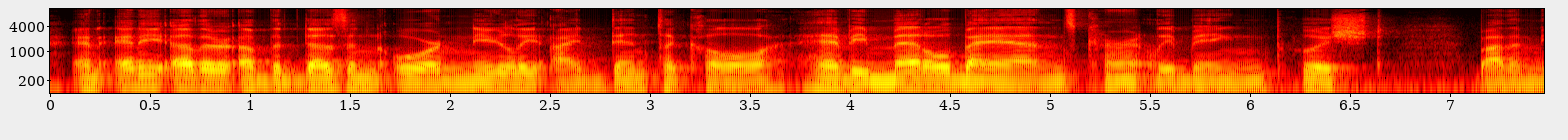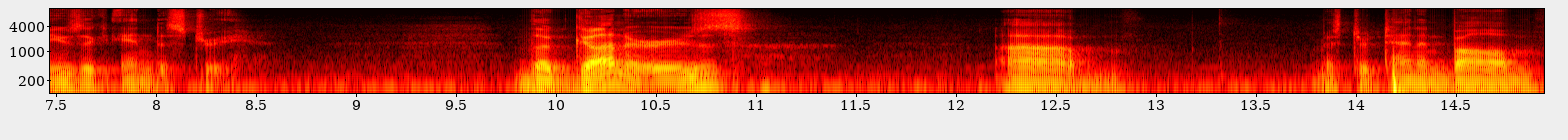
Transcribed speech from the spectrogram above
and any other of the dozen or nearly identical heavy metal bands currently being pushed by the music industry. The Gunners, um, Mr. Tannenbaum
